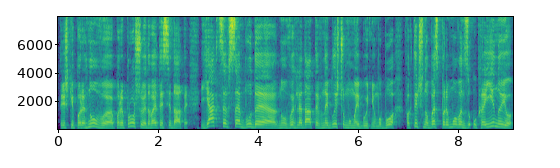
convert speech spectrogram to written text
трішки перегнув. е, Перепрошую, давайте сідати. Як це все буде ну виглядати в найближчому майбутньому? Бо фактично без перемовин з Україною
